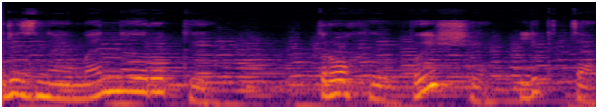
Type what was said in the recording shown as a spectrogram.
різноіменної руки, трохи вище ліктя.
